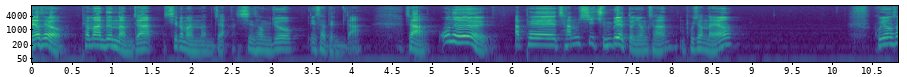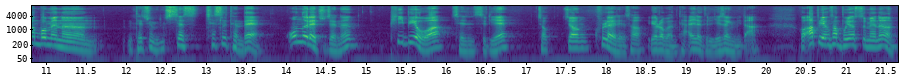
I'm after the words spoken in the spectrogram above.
안녕하세요. 표 만든 남자 실험하는 남자 신성조 인사드립니다. 자 오늘 앞에 잠시 준비했던 영상 보셨나요? 그 영상 보면은 대충 눈치챘을 텐데 오늘의 주제는 PBO와 젠3의 적정 쿨러에 대해서 여러분한테 알려드릴 예정입니다. 그 앞에 영상 보셨으면은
